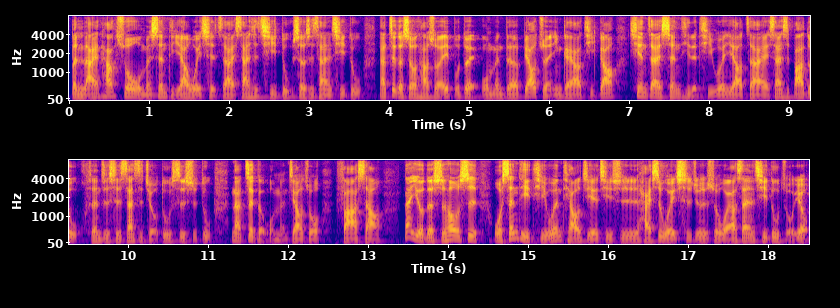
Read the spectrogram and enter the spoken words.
本来他说我们身体要维持在三十七度摄氏三十七度，那这个时候他说，哎，不对，我们的标准应该要提高，现在身体的体温要在三十八度，甚至是三十九度、四十度，那这个我们叫做发烧。那有的时候是我身体体温调节其实还是维持，就是说我要三十七度左右，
